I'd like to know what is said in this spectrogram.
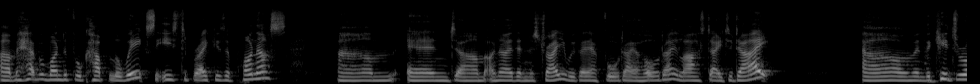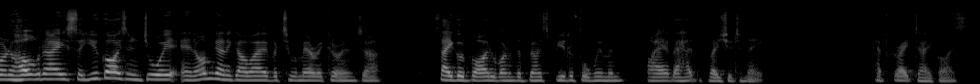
Um, have a wonderful couple of weeks. The Easter break is upon us. Um, and um, I know that in Australia we've got our four day holiday, last day today. Um, and the kids are on holiday, so you guys enjoy it. And I'm going to go over to America and uh, say goodbye to one of the most beautiful women I ever had the pleasure to meet. Have a great day, guys.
